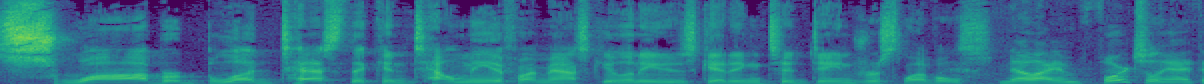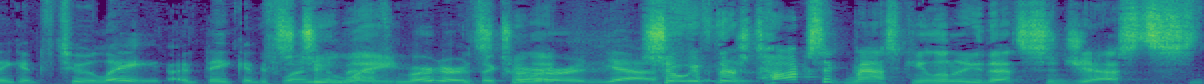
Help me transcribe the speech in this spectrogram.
swab or blood test that can tell me if my masculinity is getting to dangerous levels? No, I unfortunately I think it's too late. I think it's, It's when too the mass late. murders It's occur. Yes. So if there's toxic masculinity, that suggests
